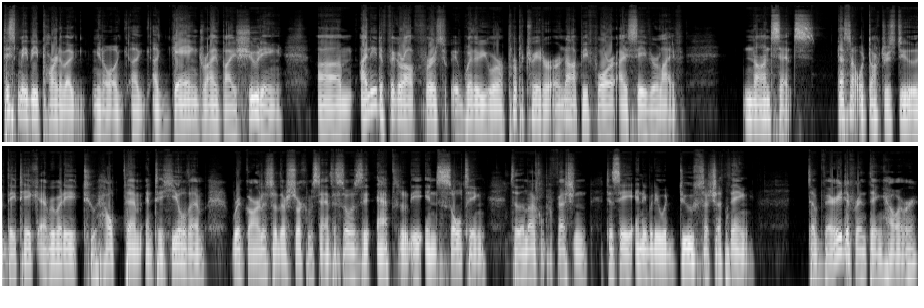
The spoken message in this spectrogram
this may be part of a you know a, a, a gang drive-by shooting. Um, I need to figure out first whether you are a perpetrator or not before I save your life. Nonsense. That's not what doctors do. They take everybody to help them and to heal them, regardless of their circumstances. So it's absolutely insulting to the medical profession to say anybody would do such a thing. It's a very different thing, however,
